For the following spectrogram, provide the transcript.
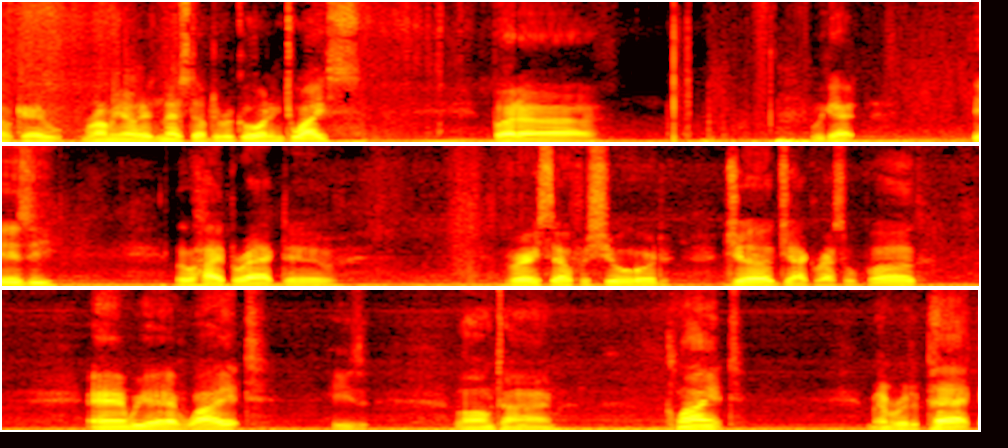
Okay, Romeo has messed up the recording twice. But uh we got Izzy, a little hyperactive, very self-assured, Jug, Jack Russell Pug. And we have Wyatt. He's a long time client, member of the pack,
